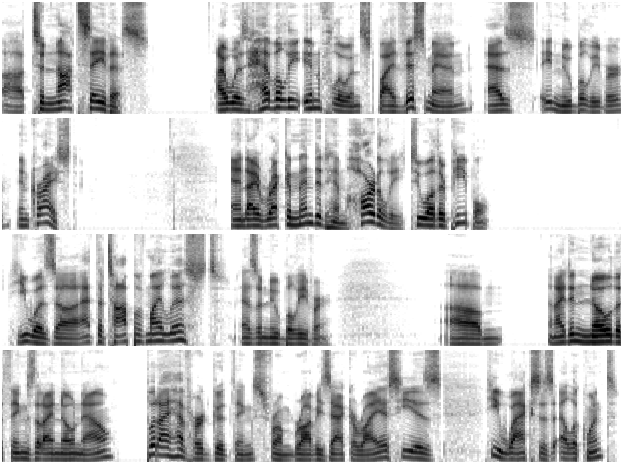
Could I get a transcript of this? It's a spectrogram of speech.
uh, to not say this. I was heavily influenced by this man as a new believer in Christ and I recommended him heartily to other people. He was uh, at the top of my list as a new believer. Um, and I didn't know the things that I know now, but I have heard good things from Ravi Zacharias. He is he waxes eloquent.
